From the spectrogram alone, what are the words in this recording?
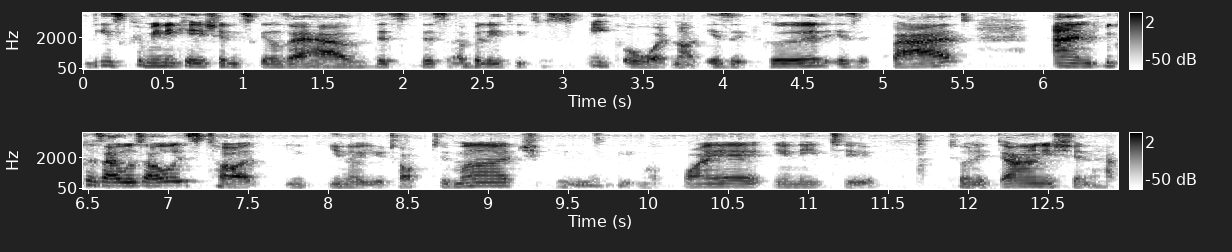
these communication skills I have, this this ability to speak or whatnot, is it good? Is it bad? And because I was always taught, you you know, you talk too much, you need to be more quiet, you need to tone it down, you shouldn't have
